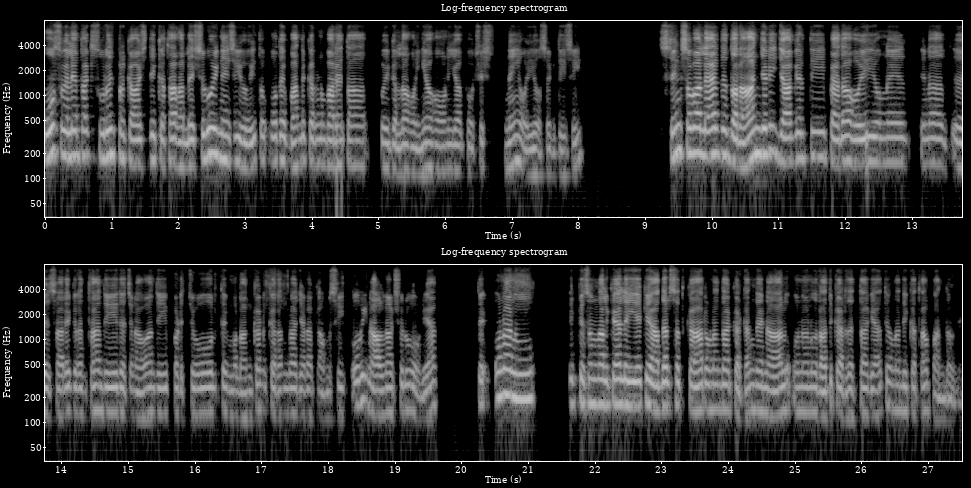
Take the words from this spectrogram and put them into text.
ਉਸ ਵੇਲੇ ਤੱਕ ਸੂਰਜ ਪ੍ਰਕਾਸ਼ ਦੀ ਕਥਾ ਹਾਲੇ ਸ਼ੁਰੂ ਹੀ ਨਹੀਂ ਸੀ ਹੋਈ ਤਾਂ ਉਹਦੇ ਬੰਦ ਕਰਨ ਬਾਰੇ ਤਾਂ ਕੋਈ ਗੱਲਾਂ ਹੋਈਆਂ ਹੋਣ ਜਾਂ ਕੋਸ਼ਿਸ਼ ਨਹੀਂ ਹੋਈ ਹੋ ਸਕਦੀ ਸੀ। ਸਿੰਘ ਸਭਾ ਲਹਿਰ ਦੇ ਦੌਰਾਨ ਜਿਹੜੀ ਜਾਗਰਤੀ ਪੈਦਾ ਹੋਈ, ਉਹਨੇ ਇਹਨਾਂ ਸਾਰੇ ਗ੍ਰੰਥਾਂ ਦੀ, ਰਚਨਾਵਾਂ ਦੀ, ਪੜਚੋਲ ਤੇ ਮੁਲਾਂਕਣ ਕਰਨ ਦਾ ਜਿਹੜਾ ਕੰਮ ਸੀ, ਉਹ ਵੀ ਨਾਲ ਨਾਲ ਸ਼ੁਰੂ ਹੋ ਗਿਆ। ਤੇ ਉਹਨਾਂ ਨੂੰ ਇੱਕ ਕਿਸਮ ਨਾਲ ਕਹਿ ਲਈਏ ਕਿ ਆਦਰ ਸਤਕਾਰ ਉਹਨਾਂ ਦਾ ਘਟਣ ਦੇ ਨਾਲ ਉਹਨਾਂ ਨੂੰ ਰੱਦ ਕਰ ਦਿੱਤਾ ਗਿਆ ਤੇ ਉਹਨਾਂ ਦੀ ਕਥਾ ਬੰਦ ਹੋ ਗਈ।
